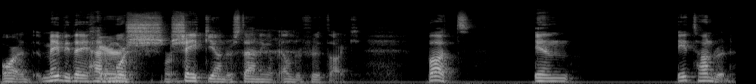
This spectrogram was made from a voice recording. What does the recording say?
or maybe they had a more sh- for- shaky understanding of Elder Futhark, but in 800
